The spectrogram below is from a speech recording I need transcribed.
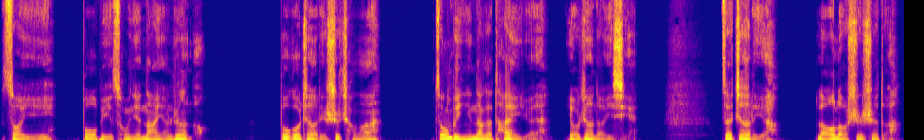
所以不比从前那样热闹。不过这里是长安，总比你那个太原要热闹一些。在这里啊，老老实实的，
